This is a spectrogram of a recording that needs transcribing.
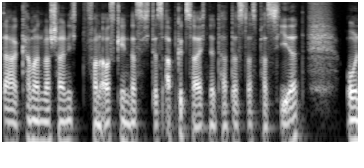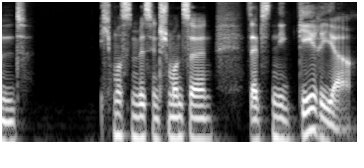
Da kann man wahrscheinlich davon ausgehen, dass sich das abgezeichnet hat, dass das passiert. Und ich muss ein bisschen schmunzeln. Selbst Nigeria,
